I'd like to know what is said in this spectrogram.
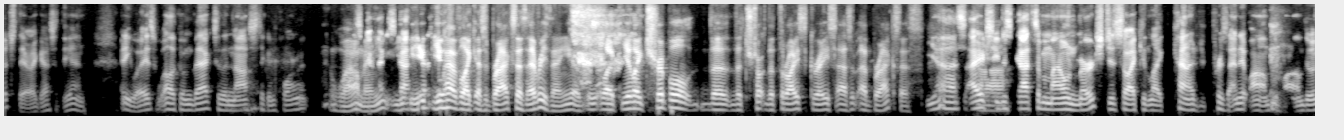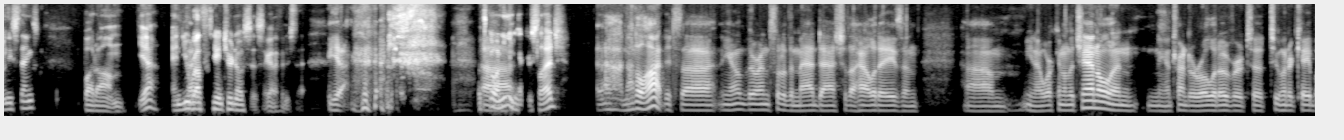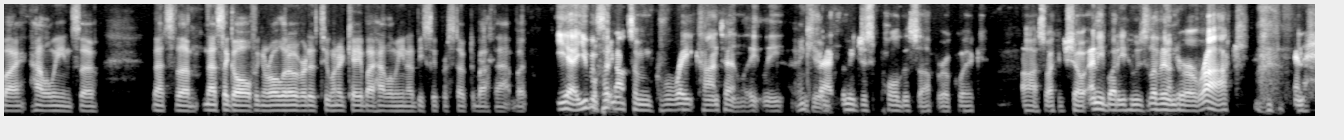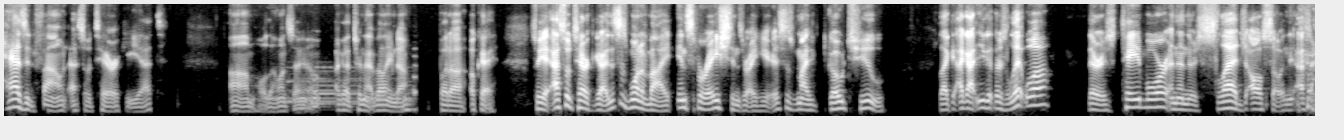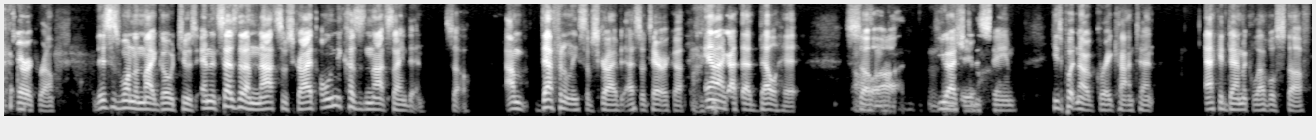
glitch there, I guess, at the end. Anyways, welcome back to the Gnostic Informant. Wow, man, you, you, you have like Abraxas everything. You have, like you're like triple the the tr- the thrice grace as Abraxas. Yes, I actually uh, just got some of my own merch just so I can like kind of present it while I'm, while I'm doing these things. But um, yeah, and you rough your gnosis. I gotta finish that. Yeah. What's going uh, on, Doctor Sledge? Uh, not a lot. It's uh, you know, they're in sort of the mad dash of the holidays and um, you know, working on the channel and you know, trying to roll it over to 200k by Halloween. So that's the that's the goal. If we can roll it over to 200k by Halloween, I'd be super stoked about that. But yeah, you've been we'll putting see. out some great content lately. Thank In you. Fact, let me just pull this up real quick. Uh, so I can show anybody who's living under a rock and hasn't found esoterica yet. Um, hold on one second. Oh, I gotta turn that volume down. But uh, okay. So yeah, esoterica guy. This is one of my inspirations right here. This is my go-to. Like I got you. Get there's Litwa, there's Tabor, and then there's Sledge also in the esoteric realm. This is one of my go-tos, and it says that I'm not subscribed only because it's not signed in. So I'm definitely subscribed to esoterica, and I got that bell hit. So awesome. uh, you guys should do the same. He's putting out great content, academic level stuff,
